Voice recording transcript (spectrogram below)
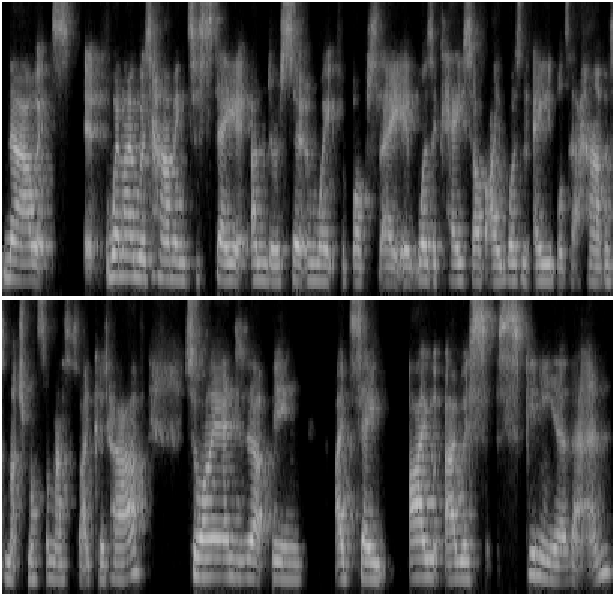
now it's it, when I was having to stay under a certain weight for bobsleigh, it was a case of I wasn't able to have as much muscle mass as I could have. So I ended up being I'd say I, I was skinnier then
